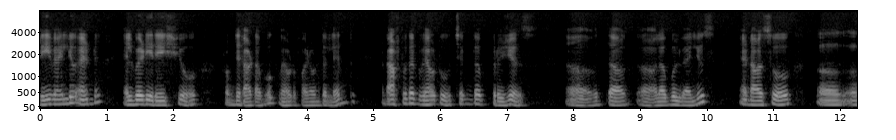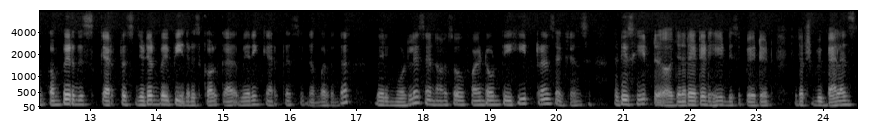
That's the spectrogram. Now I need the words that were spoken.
D value and L by D ratio from the data book we have to find out the length. And after that we have to check the pressures uh, with the uh, allowable values. And also uh, uh, compare this characters Zn by P that is called bearing characteristic number with the bearing modulus. And also find out the heat transactions that is heat uh, generated heat dissipated that should be balanced.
